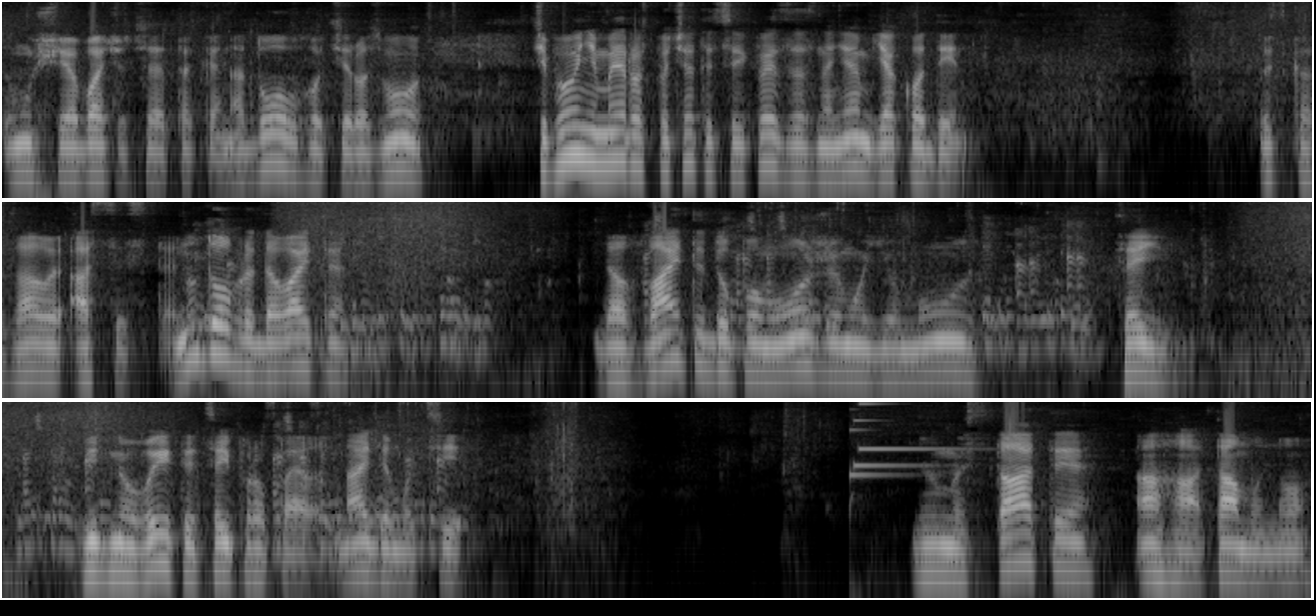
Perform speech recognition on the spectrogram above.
Тому що я бачу це таке надовго, ці розмови. Чи повинні ми розпочати цей квест за знанням як один? Ви сказали асистент. Ну добре, давайте. Давайте допоможемо йому цей відновити цей пропелер. Найдемо ці люместати. Ага, там воно.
